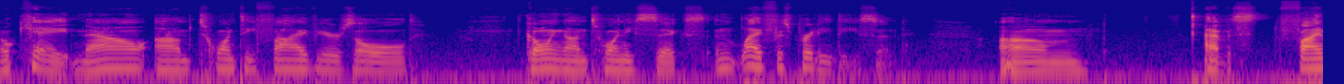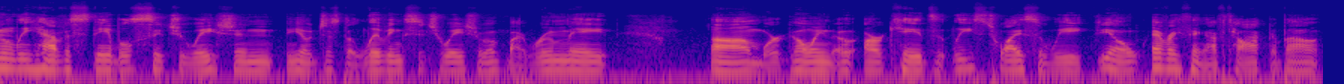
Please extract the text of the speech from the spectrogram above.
Okay, now I'm 25 years old, going on 26, and life is pretty decent. Um, I have a, finally have a stable situation, you know, just a living situation with my roommate. Um, we're going to arcades at least twice a week. You know, everything I've talked about.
